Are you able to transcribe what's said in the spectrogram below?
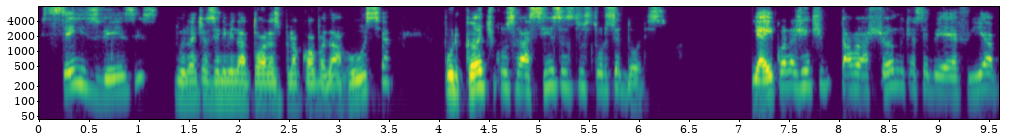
seis vezes durante as eliminatórias para a Copa da Rússia por cânticos racistas dos torcedores. E aí, quando a gente estava achando que a CBF ia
